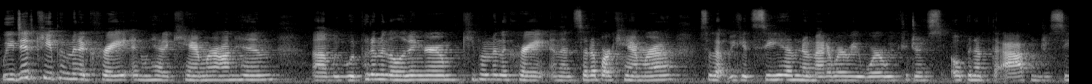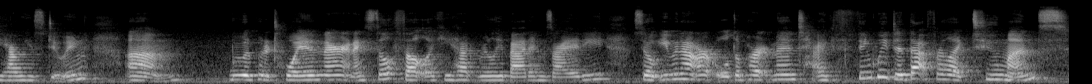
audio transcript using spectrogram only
We did keep him in a crate and we had a camera on him. Um, we would put him in the living room, keep him in the crate, and then set up our camera so that we could see him no matter where we were. We could just open up the app and just see how he's doing. Um, we would put a toy in there and I still felt like he had really bad anxiety. So even at our old apartment, I think we did that for like two months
